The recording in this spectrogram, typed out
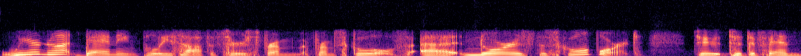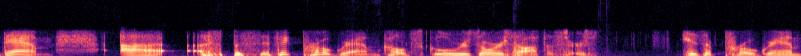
we're not banning police officers from from schools, uh, nor is the school board to to defend them. Uh, a specific program called School Resource Officers is a program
